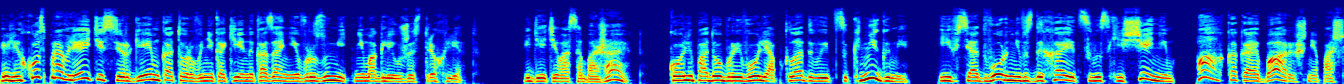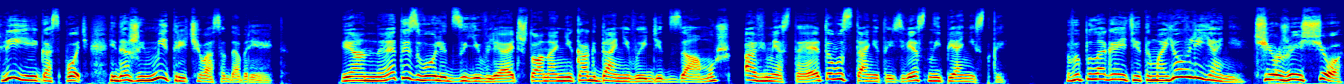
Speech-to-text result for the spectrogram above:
И легко справляетесь с Сергеем, которого никакие наказания вразумить не могли уже с трех лет. И дети вас обожают. Коля по доброй воле обкладывается книгами, и вся двор не вздыхает с восхищением. «Ах, какая барышня! Пошли ей Господь!» И даже Митрич вас одобряет. И Аннет изволит заявлять, что она никогда не выйдет замуж, а вместо этого станет известной пианисткой. Вы полагаете, это мое влияние? Чего же еще?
